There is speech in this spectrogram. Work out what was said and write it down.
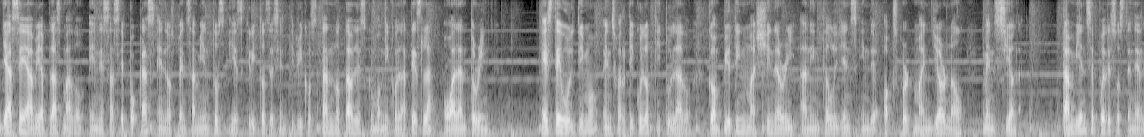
ya se había plasmado en esas épocas en los pensamientos y escritos de científicos tan notables como Nikola Tesla o Alan Turing. Este último, en su artículo titulado Computing Machinery and Intelligence in the Oxford Mind Journal, menciona también se puede sostener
